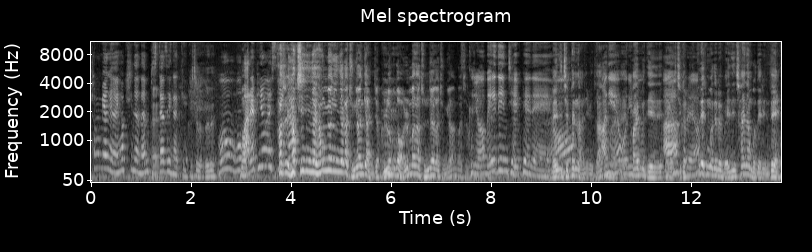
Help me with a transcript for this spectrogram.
혁명이나 혁신하나는 비슷하다 생각해. 그렇죠. 네, 네. 뭐, 뭐, 뭐, 말할 필요가 있습니까? 사실 혁신이냐 혁명이냐가 중요한 게 아니죠. 글러브가 음. 얼마나 좋냐가 중요한 거죠. 그죠? 메이드 인 재팬에. 메이드 인 재팬은 아닙니다. 어? 아니에요? 네, 어디서? 5D 아, 지금 그래요? 트랙 모델은 메이드 인 차이나 모델인데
